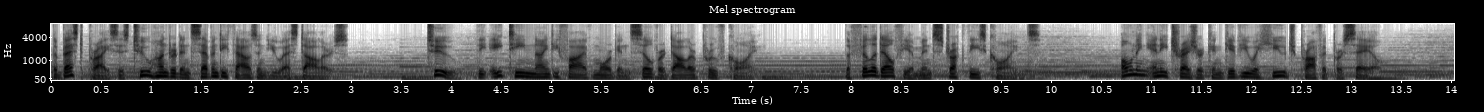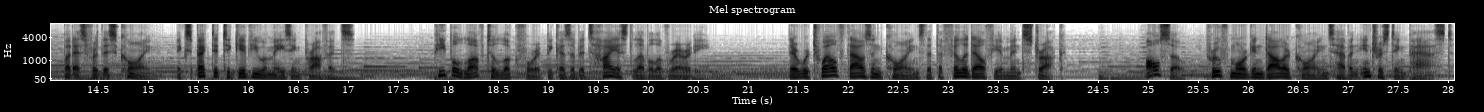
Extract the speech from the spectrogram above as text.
The best price is 270,000 US dollars. 2. The 1895 Morgan silver dollar proof coin. The Philadelphia Mint struck these coins. Owning any treasure can give you a huge profit per sale. But as for this coin, expect it to give you amazing profits. People love to look for it because of its highest level of rarity there were 12,000 coins that the Philadelphia Mint struck. Also, proof Morgan dollar coins have an interesting past.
